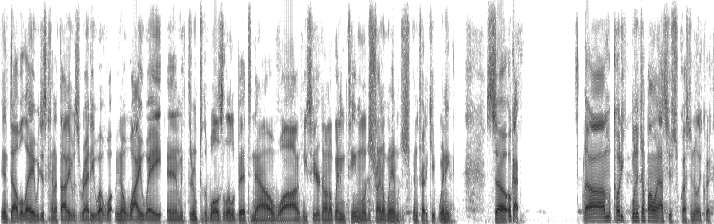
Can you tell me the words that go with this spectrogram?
in Double A, we just kind of thought he was ready. What, what, you know, why wait? And we threw him to the wolves a little bit. Now uh, he's here on a winning team. We're just trying to win. We're just going to try to keep winning. So okay, um, Cody, want to jump on? I want to ask you a question really quick.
